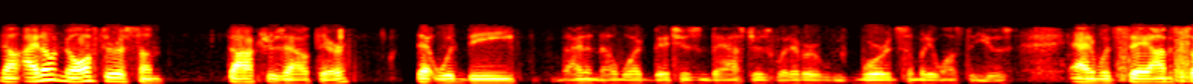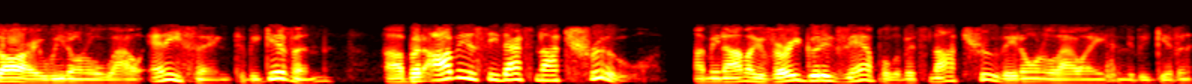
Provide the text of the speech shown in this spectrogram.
Now, I don't know if there are some doctors out there that would be I don't know what bitches and bastards, whatever word somebody wants to use, and would say, "I'm sorry, we don't allow anything to be given." Uh, but obviously, that's not true. I mean, I'm a very good example. If it's not true, they don't allow anything to be given.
